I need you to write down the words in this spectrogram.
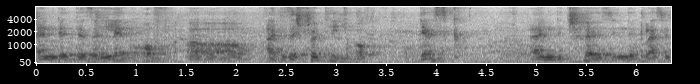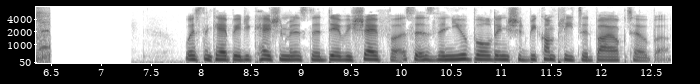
and there's a lack of, uh, uh, there's a shortage of desk and chairs in the classes. Western Cape Education Minister Debbie Schäfer says the new building should be completed by October.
